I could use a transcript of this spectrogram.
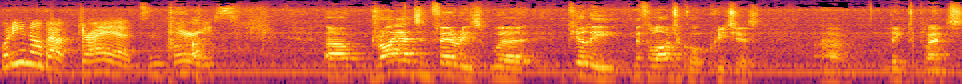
what do you know about dryads and fairies? Um, dryads and fairies were purely mythological creatures um, linked to plants.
